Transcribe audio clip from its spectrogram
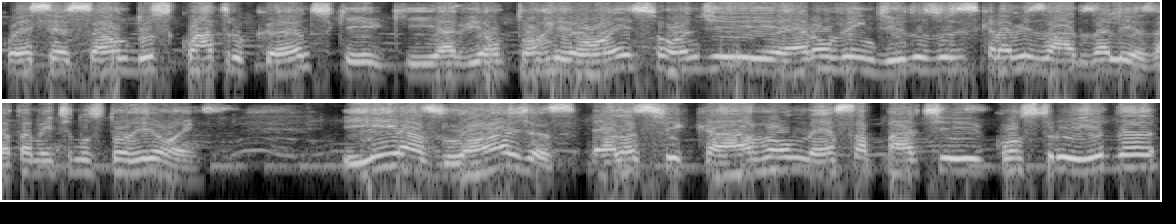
com exceção dos quatro cantos, que, que haviam torreões onde eram vendidos os escravizados ali, exatamente nos torreões. E as lojas, elas ficavam nessa parte construída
